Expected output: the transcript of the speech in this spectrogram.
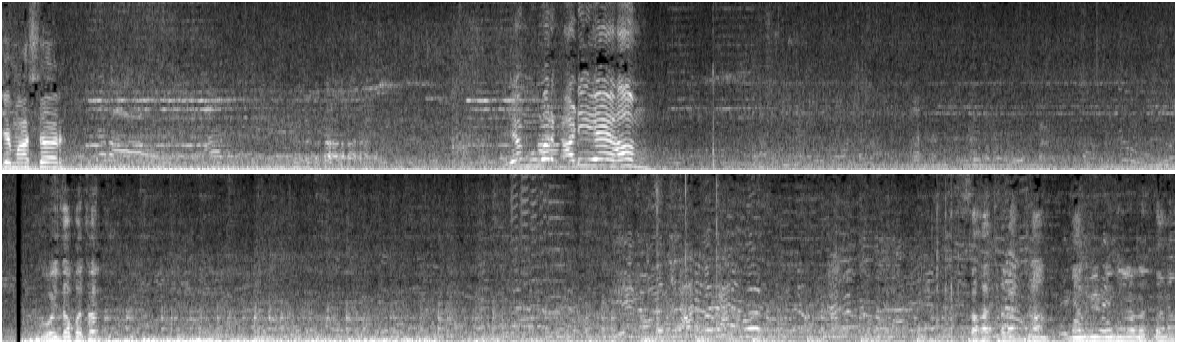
आमचे मास्टर यंग उमर खाड़ी है हम। गोविंदा पथक। सहा थरांचा मानवी मनोरा असताना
